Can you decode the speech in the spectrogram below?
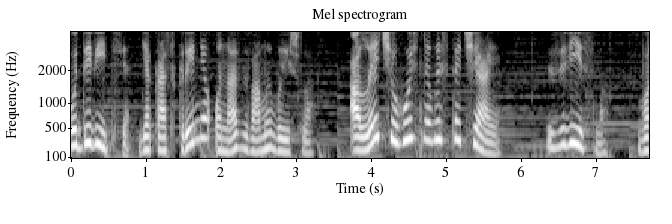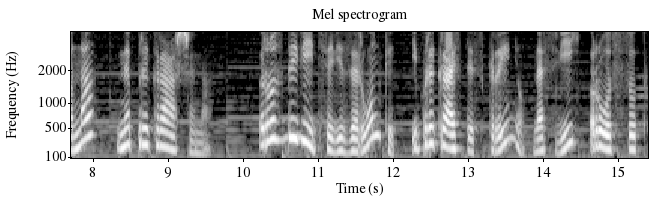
Подивіться, яка скриня у нас з вами вийшла. Але чогось не вистачає. Звісно, вона не прикрашена. Роздивіться візерунки і прикрасьте скриню на свій розсуд.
